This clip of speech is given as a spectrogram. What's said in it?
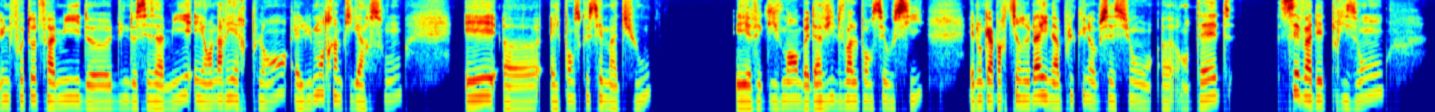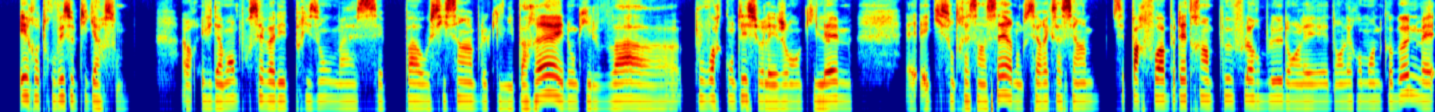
une photo de famille d'une de, ses amies et en arrière-plan, elle lui montre un petit garçon et elle pense que c'est Matthew. Et effectivement, ben, David va le penser aussi. Et donc à partir de là, il n'a plus qu'une obsession en tête, s'évader de prison et retrouver ce petit garçon. Alors évidemment, pour s'évader de prison, ben, c'est pas aussi simple qu'il n'y paraît, et donc il va pouvoir compter sur les gens qu'il aime et, qui sont très sincères. Donc c'est vrai que ça c'est parfois peut-être un peu fleur bleue dans les, dans les romans de Coburn, mais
